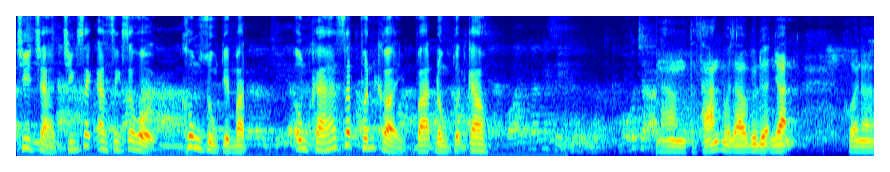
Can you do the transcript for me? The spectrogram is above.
chi trả chính sách an sinh xã hội không dùng tiền mặt, ông Khá rất phấn khởi và đồng thuận cao. Hàng tháng của giao biêu điện nhận, coi là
